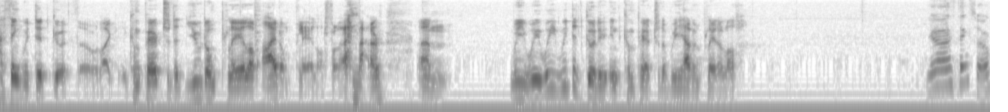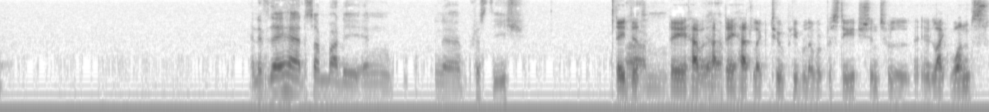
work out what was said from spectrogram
I think we did good though. Like compared to that, you don't play a lot. I don't play a lot for that matter. Um, we, we, we, we did good in compared to that. We haven't played a lot. Yeah, I think so. And if they had somebody in in a prestige, They did. Um, they have yeah. ha- they had like two people that were prestige into uh, like once.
